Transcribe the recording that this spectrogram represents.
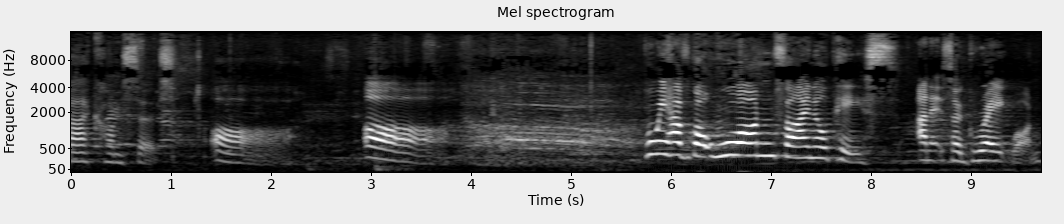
our concert. Oh. Oh. But we have got one final piece, and it's a great one.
